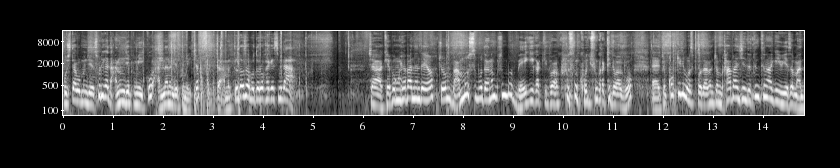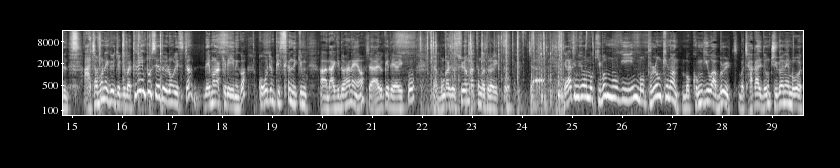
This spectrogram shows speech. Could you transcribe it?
보시다 보면 이제 소리가 나는 제품이 있고 안 나는 제품이 있죠. 자, 한번 뜯어서 보도록 하겠습니다. 자 개봉을 해봤는데요. 좀 맘모스보다는 무슨 뭐 메기 같기도 하고 무슨 곤충 같기도 하고 예, 좀 코끼리 모습보다는 좀 하반신을 튼튼하기 위해서 만든 아 저번에 그 저기 뭐 트레인포스에도 이런 거 있었죠? 네모나게 돼 있는 거? 그거 좀 비슷한 느낌 아, 나기도 하네요. 자 이렇게 되어 있고 자 뭔가 좀 수염 같은 거 들어 있고 자, 얘 같은 경우는 뭐 기본 무기인 뭐 Blow Cannon, 뭐 공기와 물, 뭐 자갈 등 주변의 뭐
